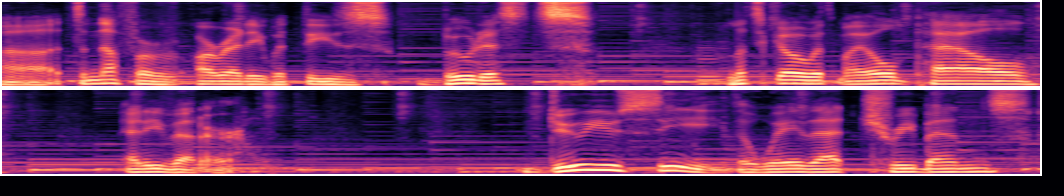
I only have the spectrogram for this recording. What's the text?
Uh, it's enough of, already with these Buddhists. Let's go with my old pal, Eddie Vedder. Do you see the way that tree bends?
